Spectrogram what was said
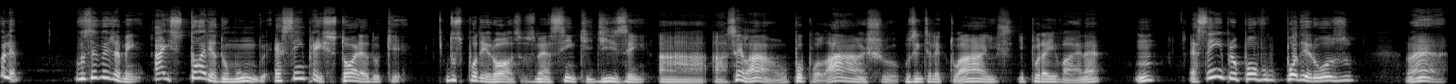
Olha, Você veja bem, a história do mundo é sempre a história do quê? Dos poderosos, não é assim que dizem a, a sei lá, o populacho, os intelectuais e por aí vai, né? Hum? É sempre o povo poderoso, não é?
